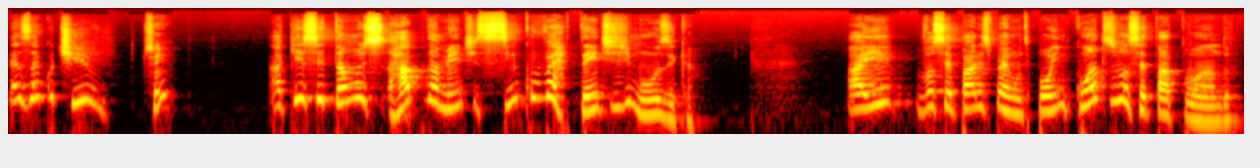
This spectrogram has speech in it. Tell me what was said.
executivo. Sim. Aqui citamos rapidamente cinco vertentes de música. Aí você para e se pergunta, pô, em quantos você está atuando?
